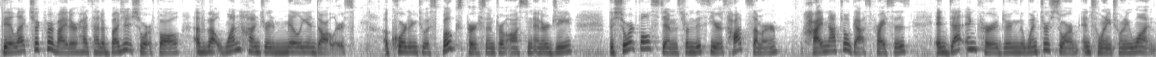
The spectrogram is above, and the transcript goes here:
The electric provider has had a budget shortfall of about $100 million. According to a spokesperson from Austin Energy, the shortfall stems from this year's hot summer, high natural gas prices, and debt incurred during the winter storm in 2021.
